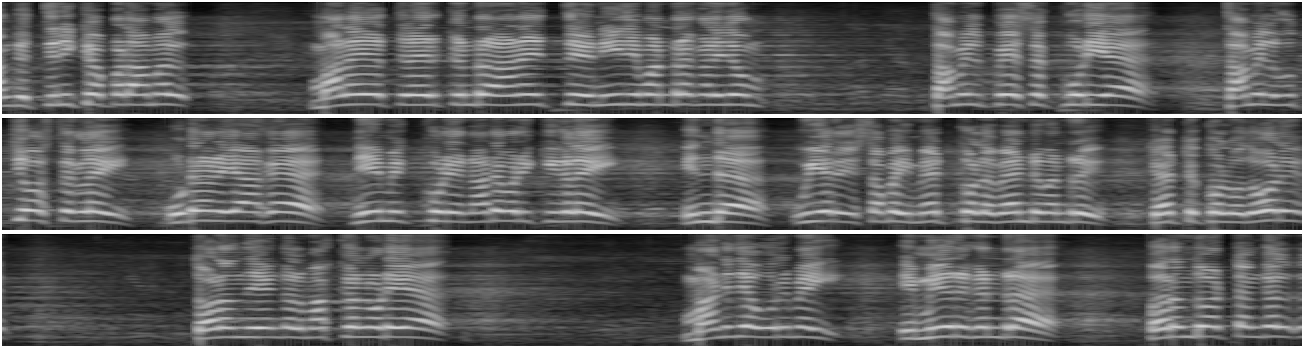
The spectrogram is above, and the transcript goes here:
அங்கு திணிக்கப்படாமல் மலையத்தில் இருக்கின்ற அனைத்து நீதிமன்றங்களிலும் தமிழ் பேசக்கூடிய தமிழ் உத்தியோகஸ்தர்களை உடனடியாக நியமிக்கக்கூடிய நடவடிக்கைகளை இந்த உயர் சபை மேற்கொள்ள வேண்டும் என்று கேட்டுக்கொள்வதோடு தொடர்ந்து எங்கள் மக்களுடைய மனித உரிமை மீறுகின்ற பெருந்தோட்டங்கள்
